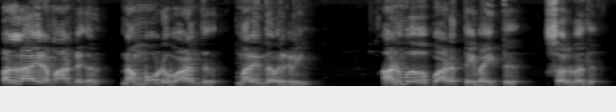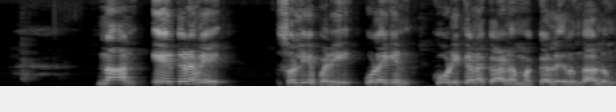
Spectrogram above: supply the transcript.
பல்லாயிரம் ஆண்டுகள் நம்மோடு வாழ்ந்து மறைந்தவர்களின் அனுபவ பாடத்தை வைத்து சொல்வது. நான் ஏற்கனவே சொல்லியபடி உலகின் கோடிக்கணக்கான மக்கள் இருந்தாலும்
